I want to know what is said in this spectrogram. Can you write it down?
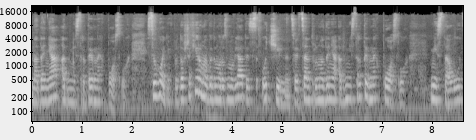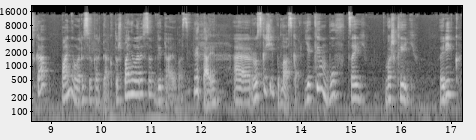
надання адміністративних послуг. Сьогодні, впродовж ефіру, ми будемо розмовляти з очільницею центру надання адміністративних послуг міста Луцька, пані Ларисою Карпяк. Тож, пані Ларисо, вітаю вас. Вітаю. Е, Розкажіть, будь ласка, яким був цей важкий рік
